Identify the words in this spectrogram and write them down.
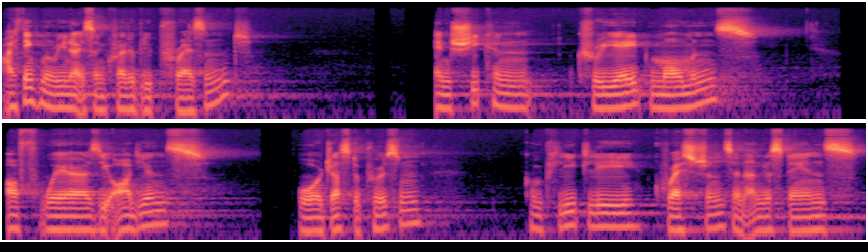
I think Marina is incredibly present and she can create moments of where the audience or just a person completely questions and understands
